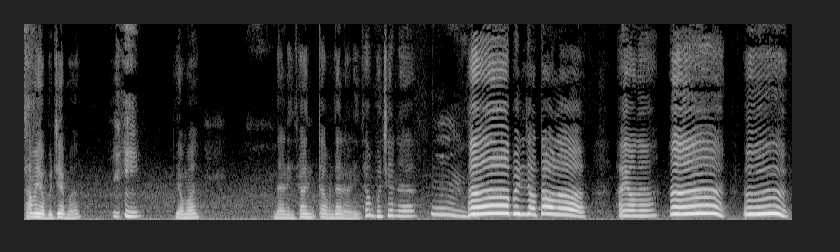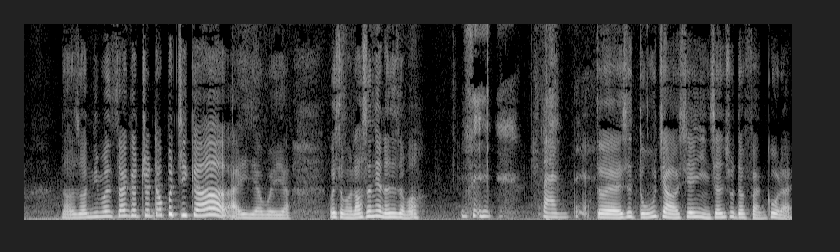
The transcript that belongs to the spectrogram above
他们有不见吗？有吗？哪里？他他们在哪里？他们不见了。嗯。啊！被你找到了。还有呢？啊！嗯。老师说你们三个全都不及格。哎呀喂呀！为什么？老师念的是什么？反的，对，是独角仙隐身术的反过来，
